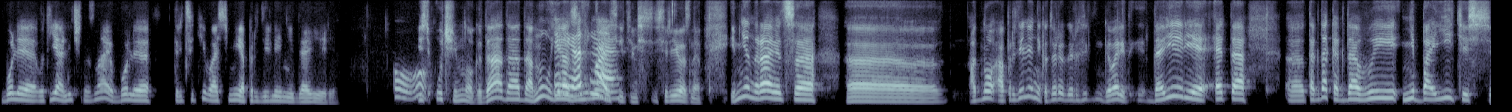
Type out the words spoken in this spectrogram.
более, вот я лично знаю, более 38 определений доверия. О, Есть очень много. Да, да, да. Ну, серьезно? я занимаюсь этим серьезно. И мне нравится э, одно определение, которое говорит, доверие – это э, тогда, когда вы не боитесь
